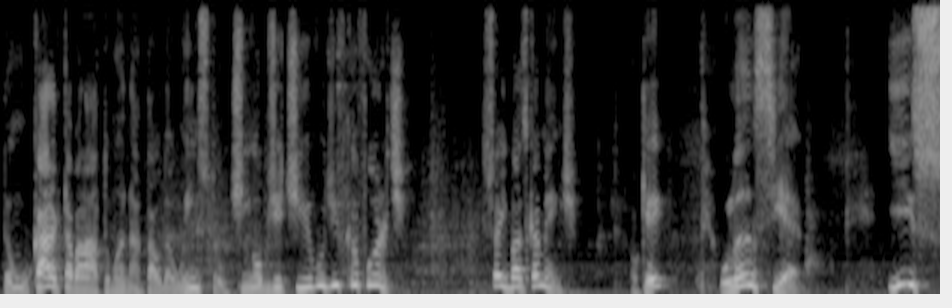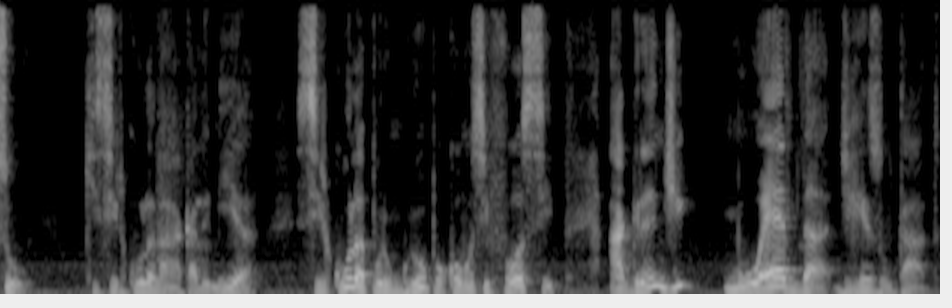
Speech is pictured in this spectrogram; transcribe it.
Então, o cara que estava lá tomando a tal da Winstrol tinha o objetivo de ficar forte. Isso aí, basicamente. Ok? O lance é: isso que circula na academia circula por um grupo como se fosse a grande moeda de resultado.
